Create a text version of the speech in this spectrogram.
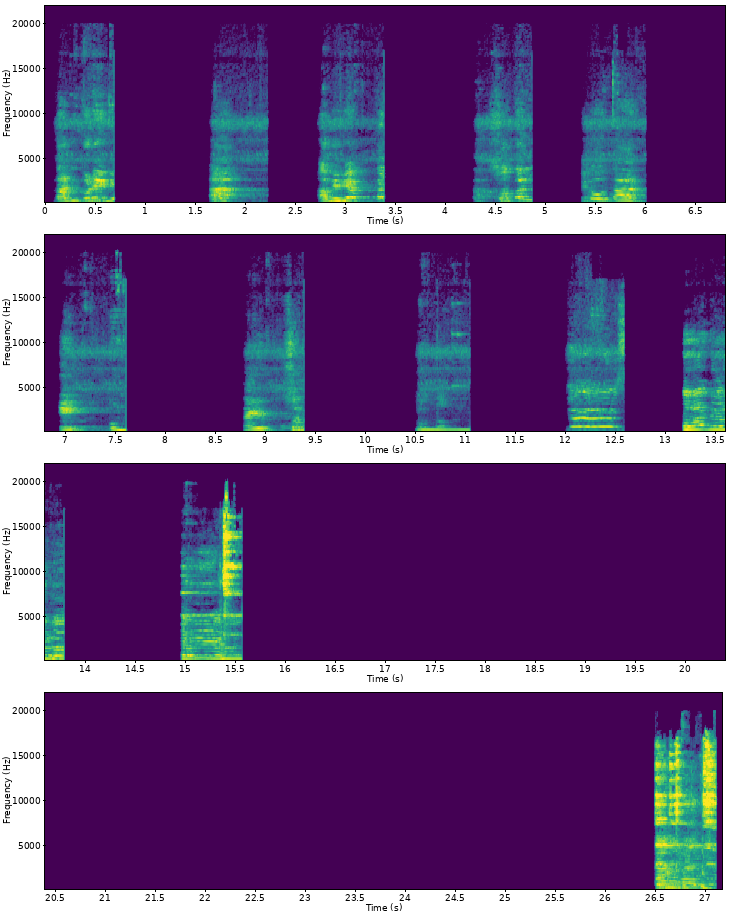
संतांकडे अभिव्यक्त. स्वतंत्र शिकवतात की तुम नाही, स्वतंत्र होता.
